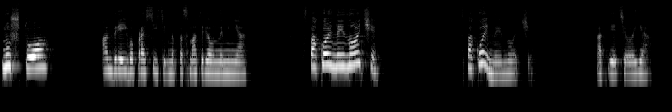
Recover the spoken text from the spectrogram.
«Ну что?» – Андрей вопросительно посмотрел на меня. «Спокойной ночи?» «Спокойной ночи», – ответила я.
